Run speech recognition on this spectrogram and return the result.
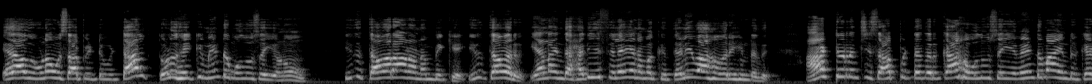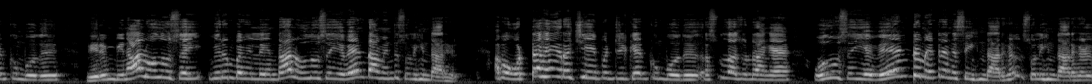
ஏதாவது உணவு சாப்பிட்டு விட்டால் தொழுகைக்கு மீண்டும் உதவு செய்யணும். இது தவறான நம்பிக்கை. இது தவறு. ஏன்னா இந்த ஹதீஸிலேயே நமக்கு தெளிவாக வருகின்றது. ஆட்டிறைச்சி சாப்பிட்டதற்காக உதவு செய்ய வேண்டுமா என்று கேட்கும்போது விரும்பினால் உதவு செய் விரும்பவில்லை என்றால் உதவு செய்ய வேண்டாம் என்று சொல்கின்றார்கள். அப்போ ஒட்டகை இறைச்சியை பற்றி கேட்கும்போது ரசூல்லா சொல்கிறாங்க உதவு செய்ய வேண்டும் என்று என்ன செய்கின்றார்கள்? சொல்கின்றார்கள்.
